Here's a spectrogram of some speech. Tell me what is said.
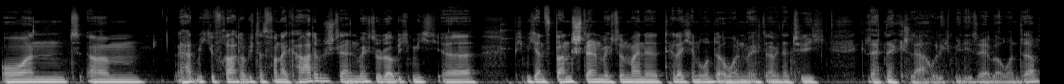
Und ähm, er hat mich gefragt, ob ich das von der Karte bestellen möchte oder ob ich mich, äh, ob ich mich ans Band stellen möchte und meine Tellerchen runterholen möchte. Da habe ich natürlich gesagt, na klar, hole ich mir die selber runter.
